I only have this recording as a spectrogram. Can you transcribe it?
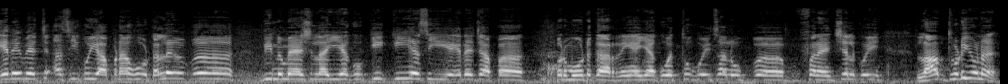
ਇਹਦੇ ਵਿੱਚ ਅਸੀਂ ਕੋਈ ਆਪਣਾ ਹੋਟਲ ਦੀ ਨਮਾਇਸ਼ ਲਾਈ ਹੈ ਕੋਈ ਕੀ ਕੀ ਅਸੀਂ ਇਹਦੇ 'ਚ ਆਪਾਂ ਪ੍ਰਮੋਟ ਕਰ ਰਹੇ ਆ ਜਾਂ ਕੋਈ ਇੱਥੋਂ ਕੋਈ ਸਾਨੂੰ ਫਾਈਨੈਂਸ਼ੀਅਲ ਕੋਈ ਲਾਭ ਥੋੜੀ ਹੋਣਾ? ਹੈ।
